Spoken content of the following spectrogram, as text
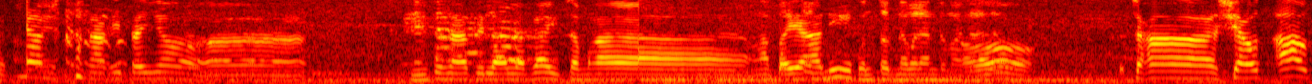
nakita nyo, ah, dito natin lalagay sa mga mga bayani. Puntod na walang dumadalo. Oo. At saka shout out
